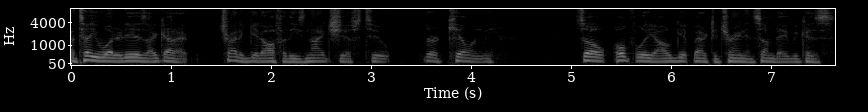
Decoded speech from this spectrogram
I'll tell you what it is. I gotta try to get off of these night shifts too. They're killing me. So hopefully I'll get back to training someday because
